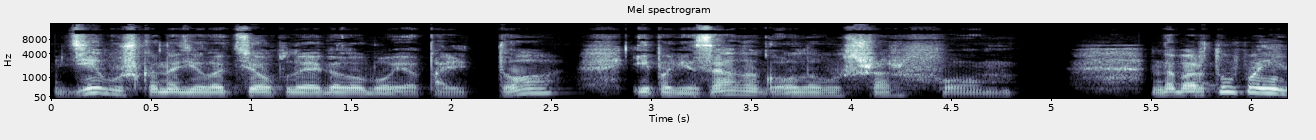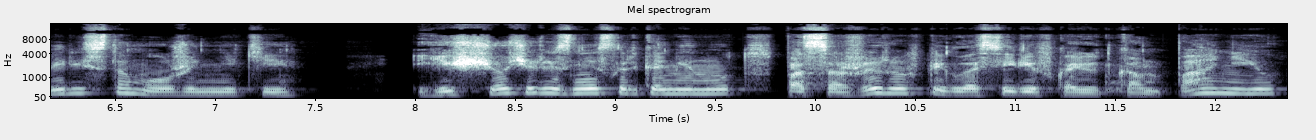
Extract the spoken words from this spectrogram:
Девушка надела теплое голубое пальто и повязала голову с шарфом. На борту появились таможенники. Еще через несколько минут пассажиров пригласили в кают-компанию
